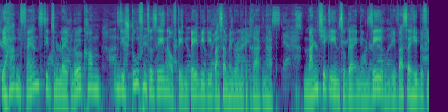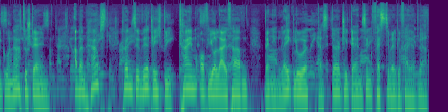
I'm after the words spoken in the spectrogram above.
Wir haben Fans, die zum Lake Lure kommen, um die Stufen zu sehen, auf denen Baby die Wassermelone getragen hat. Manche gehen sogar in den See, um die Wasserhebefigur nachzustellen. Aber im Herbst können sie wirklich die Time of Your Life haben, wenn in Lake Lure das Dirty Dancing Festival gefeiert wird.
